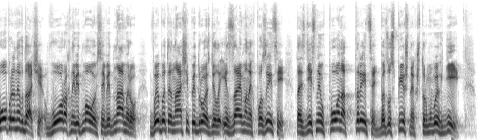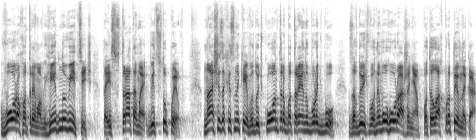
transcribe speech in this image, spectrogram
Попри невдачі, ворог не відмовився від наміру вибити наші підрозділи із займаних позицій та здійснив понад 30 безуспішних штурмових дій. Ворог отримав гідну відсіч та із втратами відступив. Наші захисники ведуть контрбатарейну боротьбу, завдають вогневого ураження по тилах противника.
